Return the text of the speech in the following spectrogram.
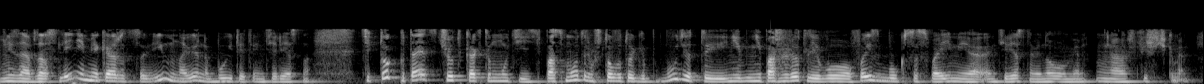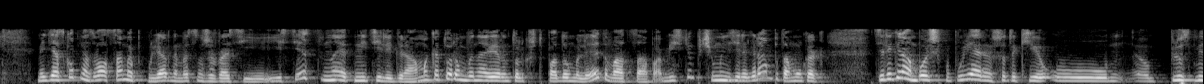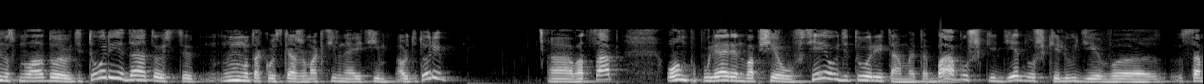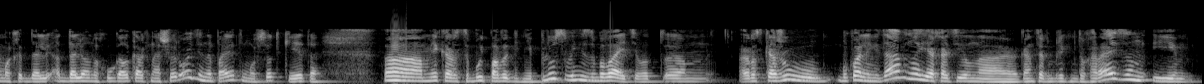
не знаю, взросление, мне кажется, им, наверное, будет это интересно. ТикТок пытается что-то как-то мутить. Посмотрим, что в итоге будет, и не, не пожрет ли его Facebook со своими интересными новыми э, фишечками. Медиаскоп назвал самый популярный мессенджер в России. Естественно, это не Telegram, о котором вы, наверное, только что подумали, это WhatsApp. Объясню, почему не Telegram, потому как Telegram больше популярен все-таки у э, плюс-минус молодой аудитории, да, то есть, э, ну, такой, скажем, активной IT-аудитории WhatsApp, он популярен вообще у всей аудитории, там это бабушки, дедушки, люди в самых отдаленных уголках нашей Родины, поэтому все-таки это, а, мне кажется, будет повыгоднее. Плюс вы не забывайте, вот эм, расскажу, буквально недавно я ходил на концерт Bring Me To Horizon, и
